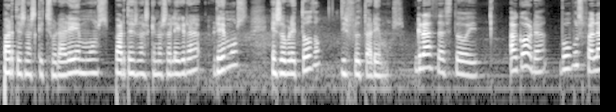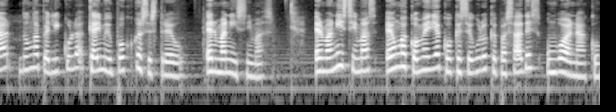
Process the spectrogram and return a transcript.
Partes nas que choraremos, partes nas que nos alegraremos e, sobre todo, disfrutaremos. Grazas, Toi. Agora vou vos falar dunha película que hai moi pouco que se estreou, Hermanísimas. Hermanísimas é unha comedia co que seguro que pasades un bo anaco.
